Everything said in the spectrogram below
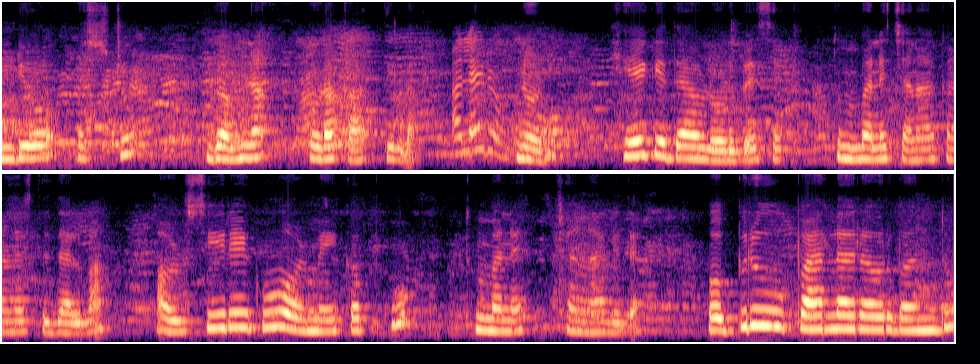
ವಿಡಿಯೋ ಅಷ್ಟು ಗಮನ ಕೊಡೋಕ್ಕಾಗ್ತಿಲ್ಲ. ನೋಡಿ, ಹೇಗಿದೆ ಅವಳು ಉಡುಗೆ ಸೆಟ್ ತುಂಬಾ ಚೆನ್ನಾಗಿ ಕಾಣಿಸ್ತಿದೆ ಅಲ್ವಾ? ಅವಳ ಸೀರೆಗೂ, ಅವಳ ಮೇಕಪ್ಗೂ ತುಂಬಾ ಚೆನ್ನಾಗಿದೆ. ಒಬ್ಬರು ಪಾರ್ಲರ್ ಅವರು ಬಂದು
